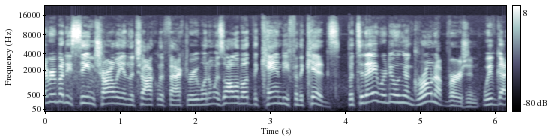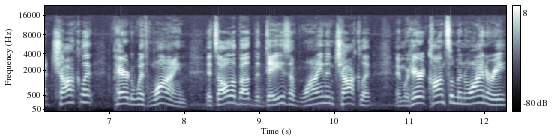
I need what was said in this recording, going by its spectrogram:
Everybody's seen Charlie and the Chocolate Factory when it was all about the candy for the kids. But today we're doing a grown up version. We've got chocolate paired with wine. It's all about the days of wine and chocolate. And we're here at Konzelmann Winery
